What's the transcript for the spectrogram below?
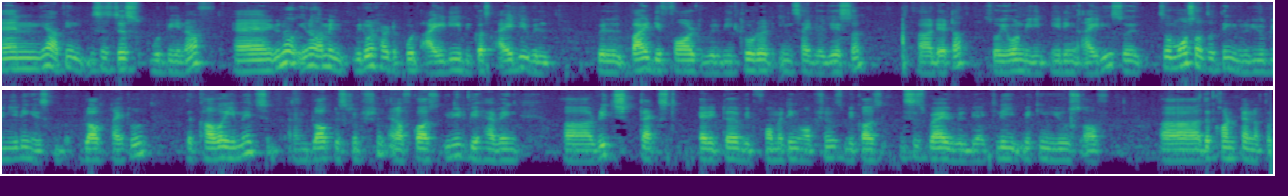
And yeah I think this is just would be enough. And you know you know I mean we don't have to put ID because ID will will by default will be included inside your JSON uh, data. So you won't be needing ID so so most of the thing you'll be needing is block title the cover image and block description. And of course you need to be having a rich text editor with formatting options because this is where we will be actually making use of uh, the content of the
